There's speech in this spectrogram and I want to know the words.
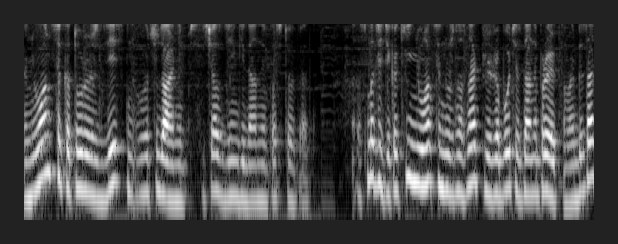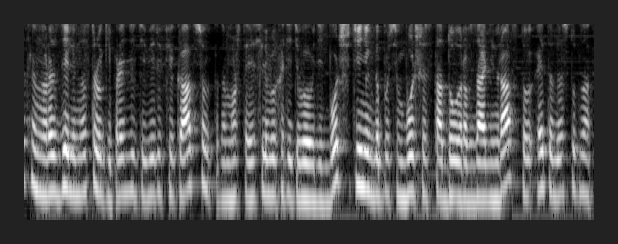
Нюансы, которые здесь, вот сюда они сейчас деньги данные поступят. Смотрите, какие нюансы нужно знать при работе с данным проектом. Обязательно в разделе настройки пройдите верификацию, потому что если вы хотите выводить больше денег, допустим, больше 100 долларов за один раз, то это доступно,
